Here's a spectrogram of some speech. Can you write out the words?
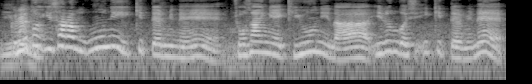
이분- 그래도 이 사람 운이 있기 때문에 조상의 기운이나 이런 것이 있기 때문에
